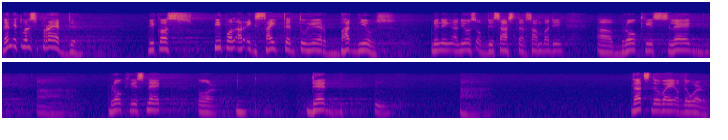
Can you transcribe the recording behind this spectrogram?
then it will spread. Because people are excited to hear bad news. Meaning a news of disaster. Somebody uh, broke his leg, uh, broke his neck, or dead. Hmm. Uh, that's the way of the world.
